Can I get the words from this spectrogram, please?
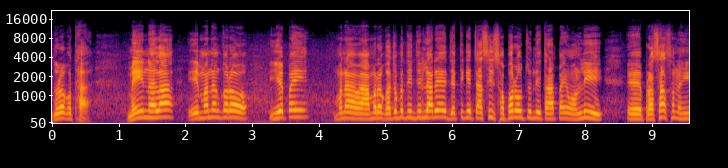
ଦୂର କଥା। ମେନ୍ ହେଲା ଏମାନଙ୍କର ଇଏ ପାଇଁ ମାନେ ଆମର ଗଜପତି ଜିଲ୍ଲାରେ ଯେତିକି ଚାଷୀ ସଫର ହେଉଛନ୍ତି ତା ପାଇଁ ଓନ୍ଲି ପ୍ରଶାସନ ହିଁ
